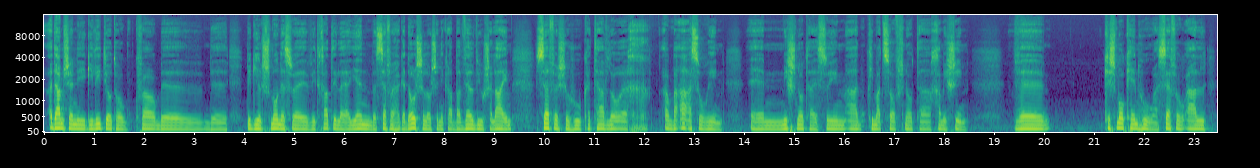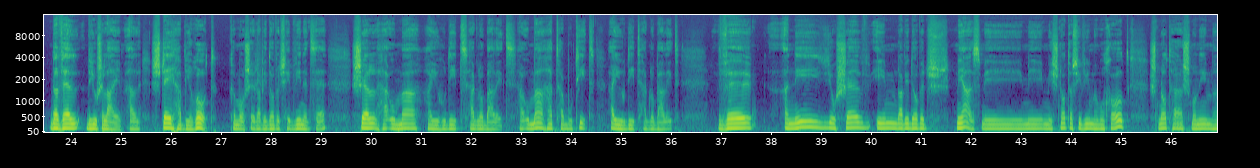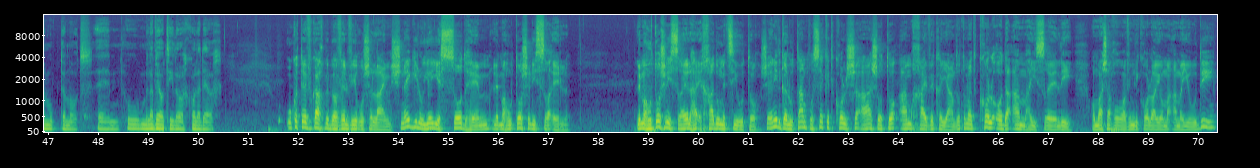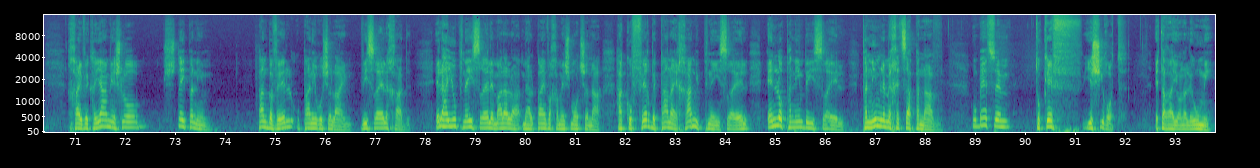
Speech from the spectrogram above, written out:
אדם שאני גיליתי אותו כבר ב, ב, בגיל 18 והתחלתי לעיין בספר הגדול שלו שנקרא בבל וירושלים, ספר שהוא כתב לאורך ארבעה עשורים, אה, משנות ה-20 עד כמעט סוף שנות ה-50. וכשמו כן הוא, הספר על בבל וירושלים, על שתי הבירות, כמו שרבידוביץ' הבין את זה. של האומה היהודית הגלובלית, האומה התרבותית היהודית הגלובלית. ואני יושב עם רבידוביץ' מאז, משנות ה-70 המאוחרות, שנות ה-80 המוקדמות. אמ, הוא מלווה אותי לאורך כל הדרך. הוא כותב כך בבבל וירושלים, שני גילויי יסוד הם למהותו של ישראל. למהותו של ישראל האחד ומציאותו, שאין התגלותם פוסקת כל שעה שאותו עם חי וקיים. זאת אומרת, כל עוד העם הישראלי, או מה שאנחנו אוהבים לקרוא לו היום העם היהודי, חי וקיים, יש לו שני פנים, פן בבל ופן ירושלים, וישראל אחד. אלה היו פני ישראל למעלה מ-2500 שנה. הכופר בפן האחד מפני ישראל, אין לו פנים בישראל, פנים למחצה פניו. הוא בעצם תוקף ישירות את הרעיון הלאומי,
